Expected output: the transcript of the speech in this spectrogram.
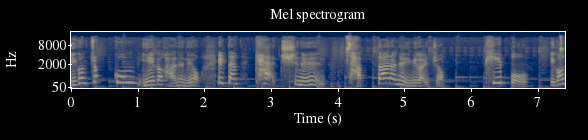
이건 조금 이해가 가는데요. 일단 catch는 잡다라는 의미가 있죠. People 이건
